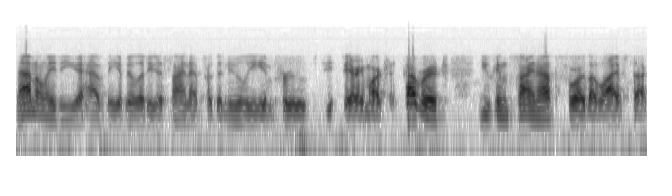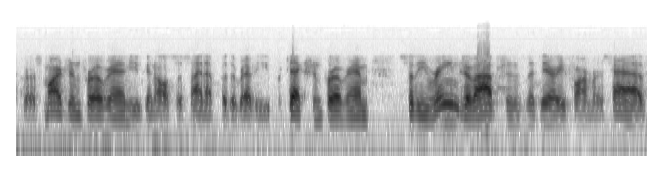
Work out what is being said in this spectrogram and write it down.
not only do you have the ability to sign up for the newly improved dairy margin coverage, you can sign up for the livestock gross margin program. You can also sign up for the revenue protection program. So the range of options that dairy farmers have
